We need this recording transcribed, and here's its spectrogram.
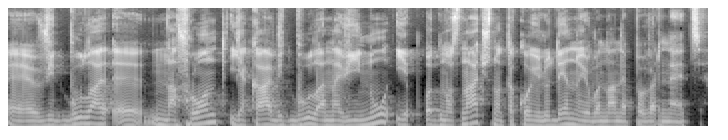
е, відбула е, на фронт, яка відбула на війну, і однозначно такою людиною вона не повернеться.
